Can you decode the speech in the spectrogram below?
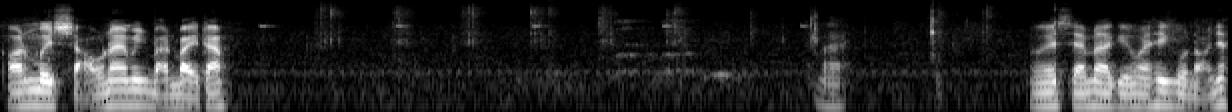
còn 16 này mình bán 700 đây. Mọi người xem là cái ngoại hình của nó nhé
